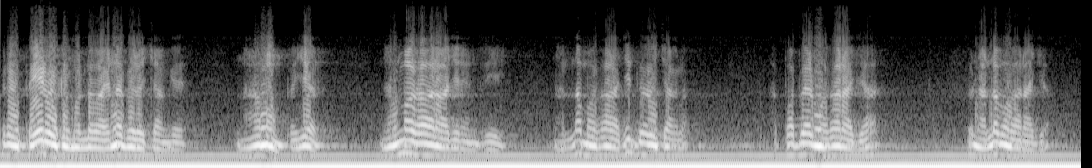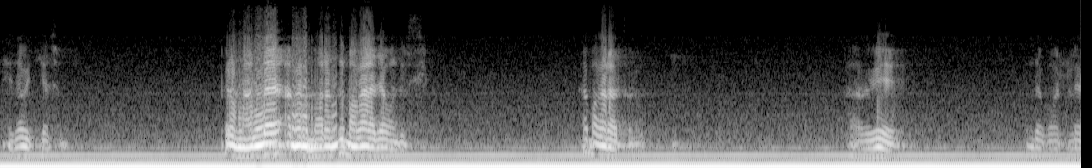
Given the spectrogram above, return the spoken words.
பிறகு பெயர் வைக்கணும் அல்லவா என்ன பெயர் வச்சாங்க? நாமம் பெயர். நன்மகாராஜன் என்று. நல்ல மகாராஜன் பேர் வச்சாங்களாம். அப்பா பேர் மகாராஜா? நல்ல மகாராஜா. இதுதான் வித்தியாசம். நல்ல அங்கே மறந்து மகாராஜா வந்துருச்சு. மகாராஜா ஆகவே இந்த பாட்டில்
